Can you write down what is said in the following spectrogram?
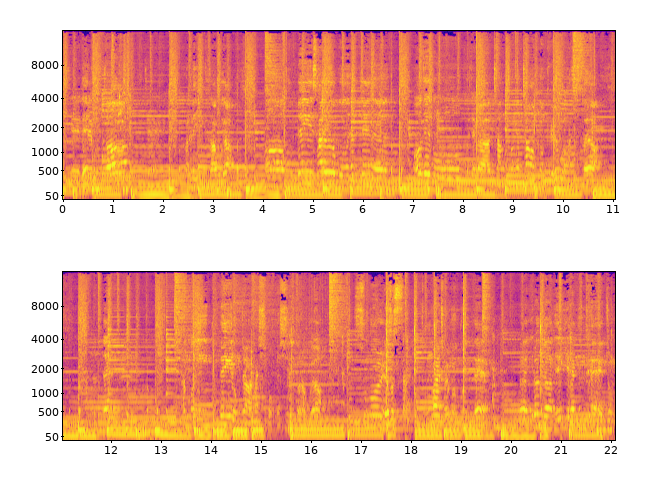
이제 내일부터 이제 관리 들어가고요. 어, 군뱅이 사육은 현재는 어제도 그 제가 창, 청년 창업농 교육을 갔었어요. 갔는데 한 분이 군뱅이 농장을 하시고 계시더라고요. 26살. 정말 젊은 분인데 네, 이런저런 얘기를 했는데 좀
